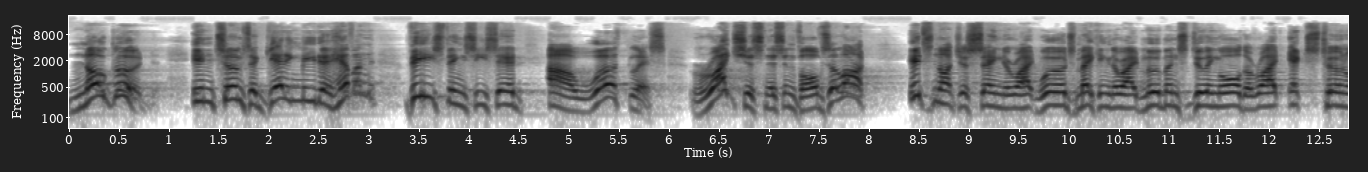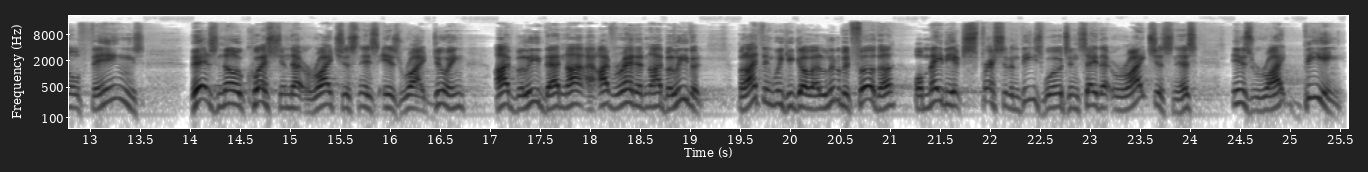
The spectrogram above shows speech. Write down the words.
No good. In terms of getting me to heaven, these things, he said, are worthless. Righteousness involves a lot. It's not just saying the right words, making the right movements, doing all the right external things. There's no question that righteousness is right doing. I believe that, and I, have read it and I believe it. But I think we could go a little bit further, or maybe express it in these words and say that righteousness is right being.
